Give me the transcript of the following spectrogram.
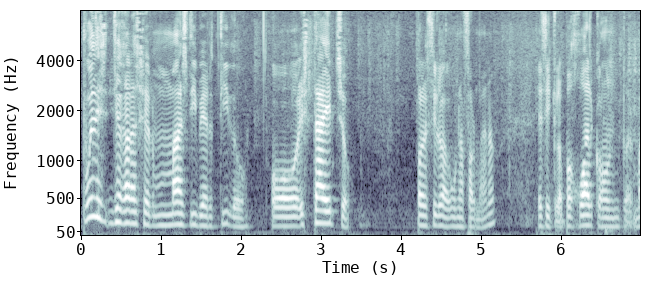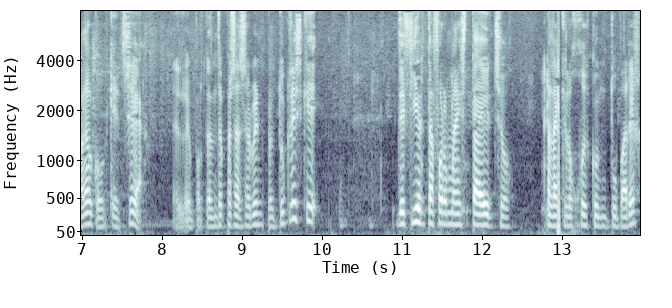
puedes llegar a ser más divertido o está hecho, por decirlo de alguna forma, ¿no? Es decir, que lo puedes jugar con tu hermano o con quien sea. Lo importante es pasarse bien. Pero ¿tú crees que de cierta forma está hecho para que lo juegues con tu pareja?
